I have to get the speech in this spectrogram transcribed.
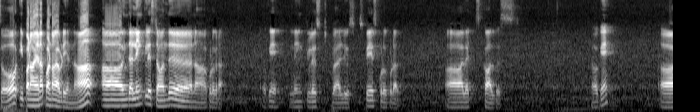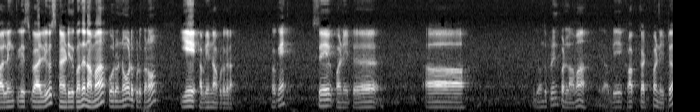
ஸோ இப்போ நான் என்ன பண்ணுறேன் அப்படின்னா இந்த லிங்க் லிஸ்ட்டை வந்து நான் கொடுக்குறேன். Okay link list values space கொடுக்கக்கூடாது. Let's call this okay link list values and இதுக்கு வந்து நம்ம ஒரு நோடு கொடுக்கணும். ஏ அப்படின்னு நான் கொடுக்குறேன். ஓகே சேவ் பண்ணிவிட்டு uh, இது வந்து பிரிண்ட் பண்ணலாமா? இதை அப்படியே காப் கட் பண்ணிவிட்டு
